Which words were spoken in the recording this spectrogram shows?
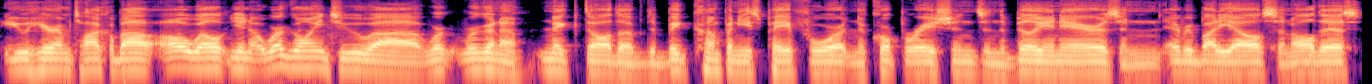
you hear them talk about, oh well, you know, we're going to uh, we're we're going to make all the the big companies pay for it, and the corporations and the billionaires and everybody else and all this.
